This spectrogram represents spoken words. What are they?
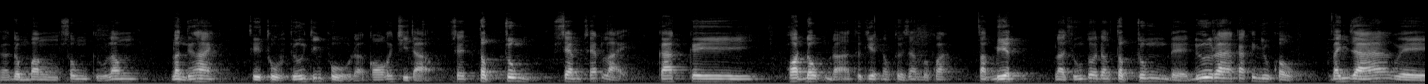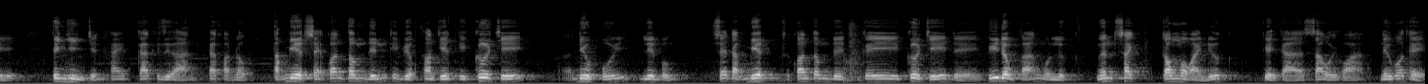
à, đồng bằng sông Cửu Long lần thứ hai thì Thủ tướng Chính phủ đã có cái chỉ đạo sẽ tập trung xem xét lại các cái hoạt động đã thực hiện trong thời gian vừa qua. Đặc biệt là chúng tôi đang tập trung để đưa ra các cái nhu cầu đánh giá về tình hình triển khai các cái dự án, các hoạt động. Đặc biệt sẽ quan tâm đến cái việc hoàn thiện cái cơ chế ờ, điều phối liên vùng. Sẽ đặc biệt quan tâm đến cái cơ chế để huy động các nguồn lực ngân sách trong và ngoài nước kể cả xã hội hóa nếu có thể.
